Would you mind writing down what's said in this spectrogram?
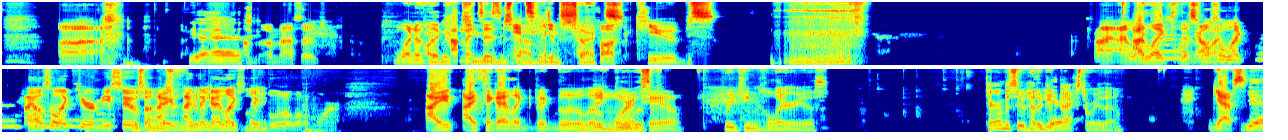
uh, Yeah. a, a message. One of the the comments is it's having hip to fuck cubes. I, I, I liked this I also like I also like tiramisu, This but I, was I think I really like funny. Big Blue a little more. I I think I liked Big Blue a little Big Blue more was- too. freaking hilarious. Tiramisu had a good Yeah. backstory though. Yes, Yeah.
